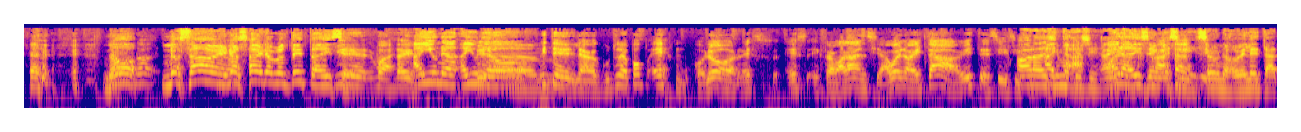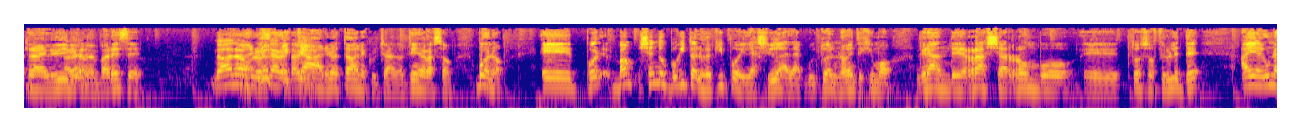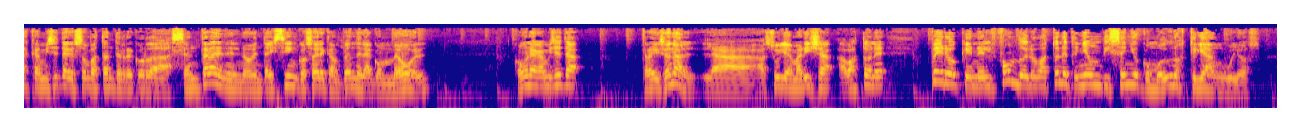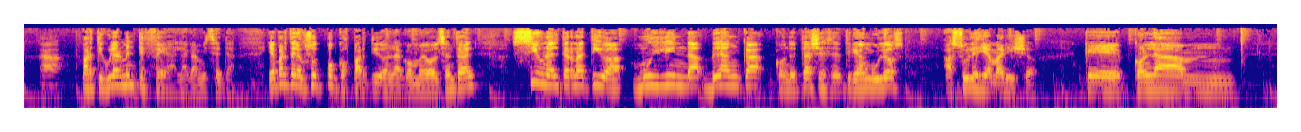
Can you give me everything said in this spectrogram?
no, no, sabe, no sabe, no contesta, dice. Hay una, hay una. viste, la cultura pop es color, es, es extravagancia. Bueno, ahí está, viste, sí, sí. Ahora decimos que sí. Ahora dicen que sí, son unos veletas atrás del vidrio, me parece. No, no, pero claro, claro, no estaban escuchando, tiene razón. Bueno, eh, vamos, yendo un poquito a los equipos de la ciudad, la cultura de los 90, dijimos grande, raya, rombo, eh, todos esos firuletes. Hay algunas camisetas que son bastante recordadas. Central en el 95 sale campeón de la Conmebol con una camiseta tradicional, la azul y amarilla a bastones, pero que en el fondo de los bastones tenía un diseño como de unos triángulos. Ah. Particularmente fea la camiseta. Y aparte la usó pocos partidos en la Conmebol Central. Sí una alternativa muy linda, blanca, con detalles de triángulos azules y amarillos. Que con la, mm,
